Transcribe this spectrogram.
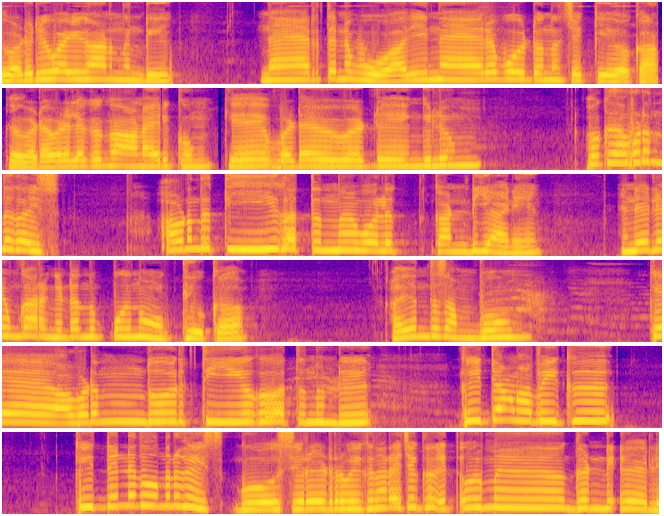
ഇവിടെ ഒരു വഴി കാണുന്നുണ്ട്. നേരെ തന്നെ പോവാം. അത് നേരെ പോയിട്ടൊന്ന് ചെക്ക് ചെയ്ത് നോക്കാം. ഇവിടെ എവിടെയൊക്കെ കാണായിരിക്കും. ഓക്കെ ഇവിടെ എവിടെയെങ്കിലും ഓക്കെ അവിടെ എന്താ കൈസ് അവിടെ എന്താ തീ കത്തുന്ന പോലെ കണ്ട് ഞാൻ എന്തായാലും നമുക്ക് ഇറങ്ങിയിട്ട് ഒന്ന് പോയി നോക്കി നോക്കാം. അതെന്താ സംഭവം? കേ അവിടെ എന്തോ ഒരു തീയൊക്കെ കത്തുന്നുണ്ട്. ഇതാണോ ബൈക്ക് ഇത് തന്നെ തോന്നുന്നു കൈസ് ഗോസി റൈഡർ ബൈക്ക് എന്ന് പറയുക ഗണ്ടി അല്ല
